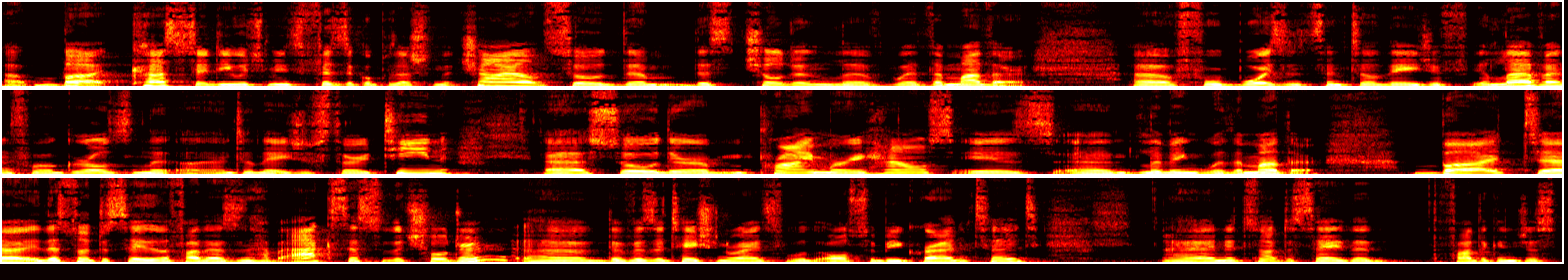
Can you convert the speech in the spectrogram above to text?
uh, but custody, which means physical possession of the child. So the this children live with the mother. Uh, for boys it's until the age of 11, for girls uh, until the age of 13. Uh, so their primary house is uh, living with the mother. But uh, that's not to say that the father doesn't have access to the children. the visitation rights would also be granted. and it's not to say that the father can just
